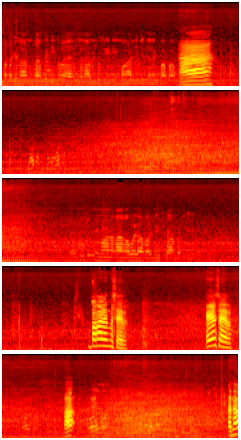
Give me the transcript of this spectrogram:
matagal na kami tambay dito kaya alam na namin kung sino yung mga legit na nagpapapa. Ah, nakakawala pa rin ng scammer. ang pangalan mo sir? Kaya sir? Ah, Reno. ano?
